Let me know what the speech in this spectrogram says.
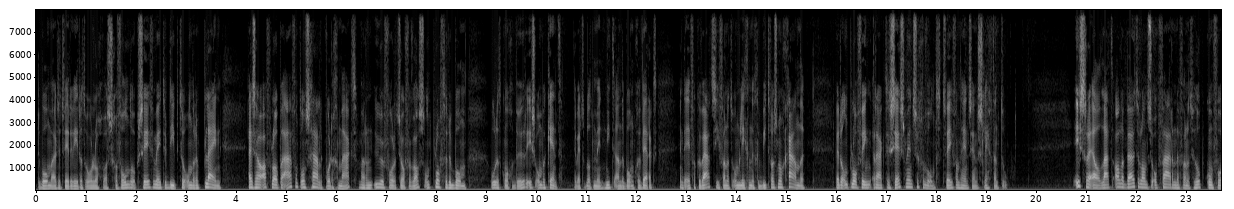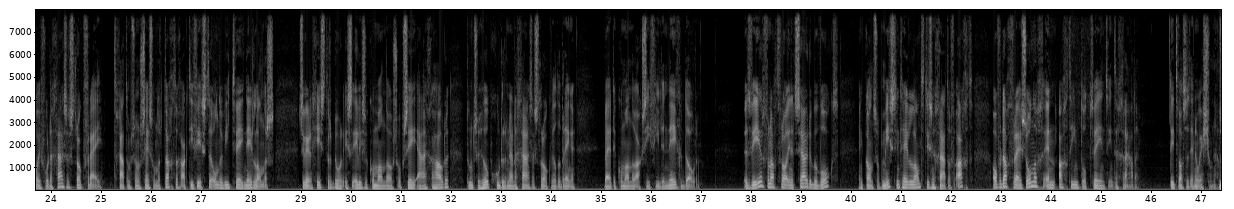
De bom uit de Tweede Wereldoorlog was gevonden op 7 meter diepte onder een plein. Hij zou afgelopen avond onschadelijk worden gemaakt, maar een uur voor het zover was ontplofte de bom. Hoe dat kon gebeuren is onbekend. Er werd op dat moment niet aan de bom gewerkt en de evacuatie van het omliggende gebied was nog gaande. Bij de ontploffing raakten zes mensen gewond, twee van hen zijn er slecht aan toe. Israël laat alle buitenlandse opvarenden van het hulpconvooi voor de Gazastrook vrij. Het gaat om zo'n 680 activisten, onder wie twee Nederlanders. Ze werden gisteren door Israëlische commando's op zee aangehouden... toen ze hulpgoederen naar de Gazastrook wilden brengen. Bij de commandoactie vielen negen doden. Het weer, vannacht vooral in het zuiden bewolkt... en kans op mist in het hele land. Het is een graad of 8. Overdag vrij zonnig en 18 tot 22 graden. Dit was het NOS Journaal.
